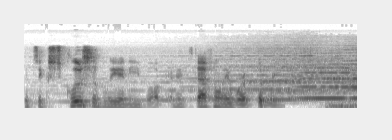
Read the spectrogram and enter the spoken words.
It's exclusively an ebook, and it's definitely worth the read.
